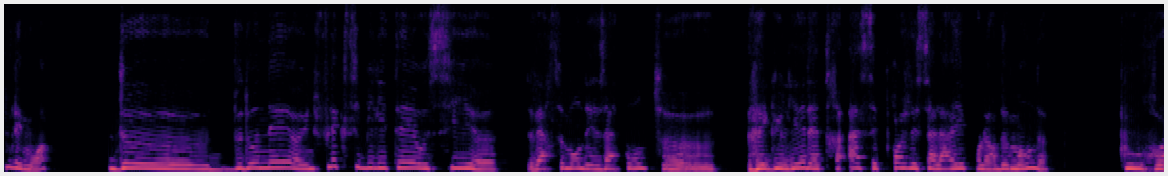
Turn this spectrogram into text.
tous les mois, de, de donner euh, une flexibilité aussi euh, de versement des acomptes réguliers, d'être assez proche des salariés pour leurs demandes, pour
